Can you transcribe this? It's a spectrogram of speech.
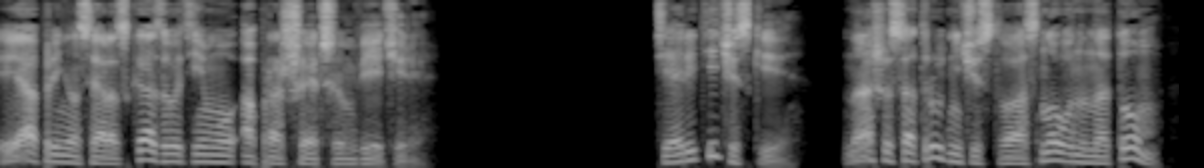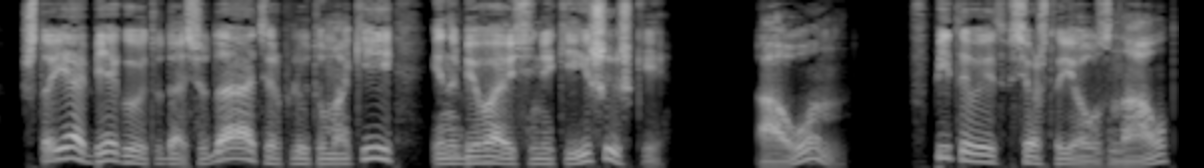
Я принялся рассказывать ему о прошедшем вечере. Теоретически, наше сотрудничество основано на том, что я бегаю туда-сюда, терплю тумаки и набиваю синяки и шишки. А он впитывает все, что я узнал,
